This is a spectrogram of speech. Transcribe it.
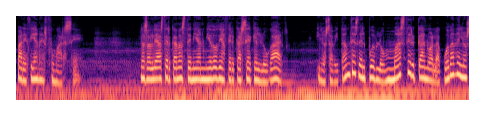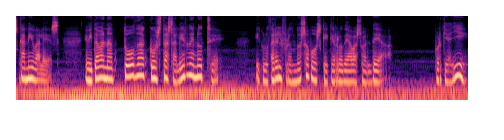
parecían esfumarse. Las aldeas cercanas tenían miedo de acercarse a aquel lugar, y los habitantes del pueblo más cercano a la cueva de los caníbales evitaban a toda costa salir de noche y cruzar el frondoso bosque que rodeaba su aldea, porque allí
